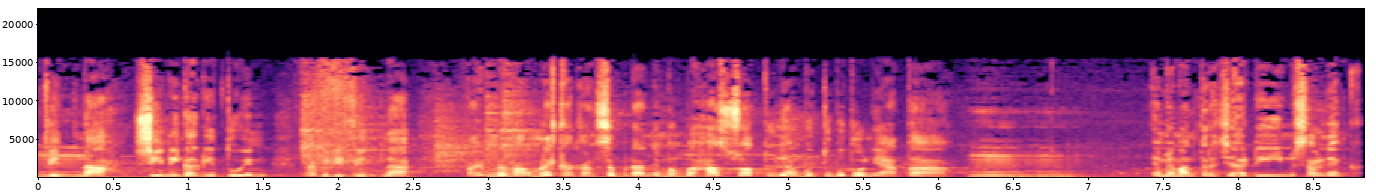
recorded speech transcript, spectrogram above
Fitnah sini nggak gituin tapi difitnah. Tapi memang mereka kan sebenarnya membahas sesuatu yang betul-betul nyata. Hmm, hmm. yang memang terjadi misalnya ke-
